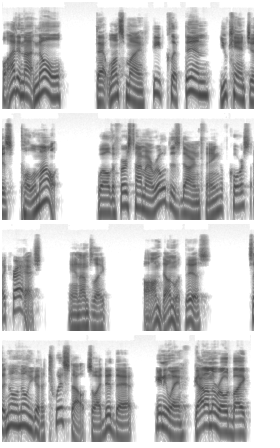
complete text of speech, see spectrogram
Well, I did not know that once my feet clipped in, you can't just pull them out. Well, the first time I rode this darn thing, of course, I crashed. And I was like, oh, I'm done with this. I said, no, no, you got to twist out. So I did that. Anyway, got on the road bike,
